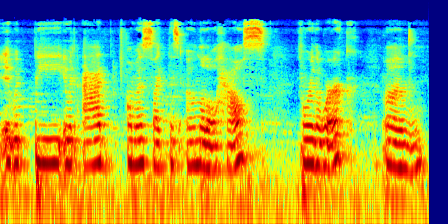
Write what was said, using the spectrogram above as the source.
it would be it would add almost like this own little house for the work. Um,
